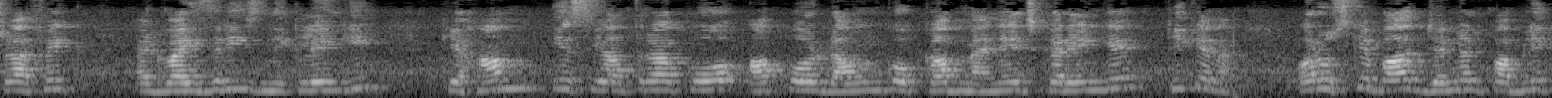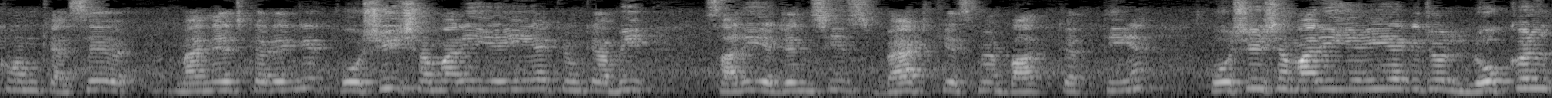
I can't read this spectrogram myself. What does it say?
ट्रैफ़िक एडवाइजरीज निकलेंगी कि हम इस यात्रा को अप और डाउन को कब मैनेज करेंगे ठीक है ना? और उसके बाद जनरल पब्लिक को हम कैसे मैनेज करेंगे? कोशिश हमारी यही है क्योंकि अभी सारी एजेंसीज बैठ के इसमें बात करती हैं। कोशिश हमारी यही है कि जो लोकल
